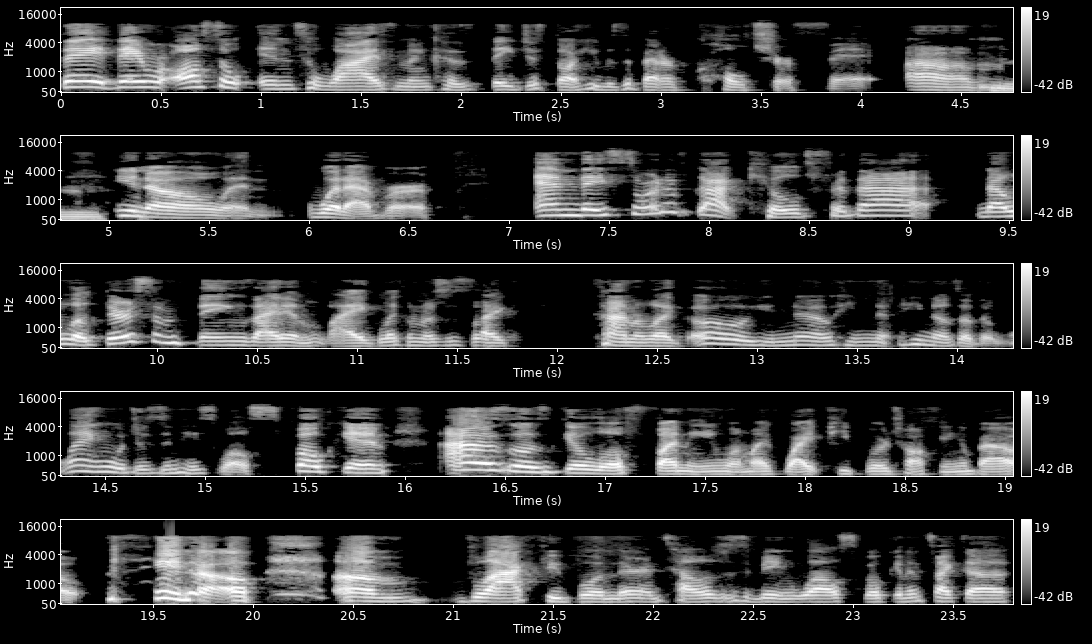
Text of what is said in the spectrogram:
they, they were also into Wiseman because they just thought he was a better culture fit, um, Mhm. you know, and whatever. And they sort of got killed for that. Now, look, there's some things I didn't like, like when it was just like, kind of like, oh, you know, he kn- he knows other languages and he's well spoken. I always get a little funny when like white people are talking about, you know, um, black people and their intelligence being well spoken. It's like a,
